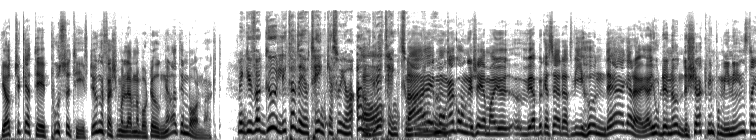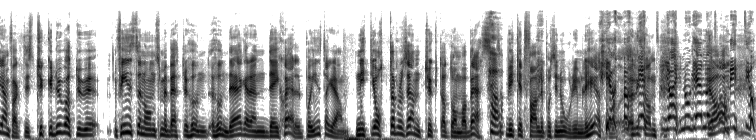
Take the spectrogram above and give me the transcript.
Jag tycker att det är positivt. Det är ungefär som att lämna bort ungarna till en barnvakt. Men gud vad gulligt av dig att tänka så. Jag har aldrig Ja, tänkt så. med Nej, min hund. många gånger så är man ju, jag brukar säga det att vi hundägare, jag gjorde en undersökning på min Instagram faktiskt. Tycker du att du, är- finns det någon som är bättre hund, hundägare än dig själv på Instagram? 98% tyckte att de var bäst, Ja. vilket faller på sin orimlighet. Jag, Jag vet, liksom- jag är nog en av Ja. de 98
